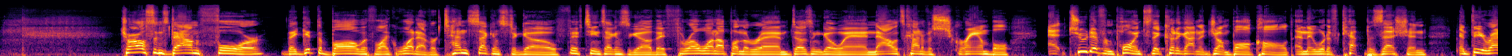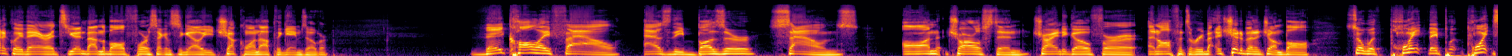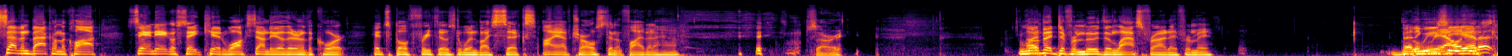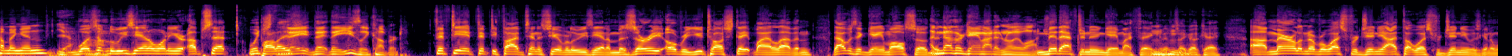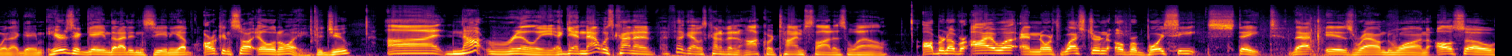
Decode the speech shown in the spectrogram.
Charleston's down four. They get the ball with like whatever, 10 seconds to go, 15 seconds to go. They throw one up on the rim, doesn't go in. Now it's kind of a scramble. At two different points, they could have gotten a jump ball called and they would have kept possession. And theoretically, there, it's you inbound the ball four seconds to go, you chuck one up, the game's over. They call a foul as the buzzer sounds on Charleston trying to go for an offensive rebound. It should have been a jump ball. So with point, they put point seven back on the clock. San Diego State kid walks down to the other end of the court, hits both free throws to win by six. I have Charleston at five and a half. Sorry. A little bit different mood than last Friday for me. Betting Louisiana coming in. Yeah, Wasn't uh-huh. Louisiana one of your upset which parlays? they, they they easily covered. 58-55 Tennessee over Louisiana. Missouri over Utah State by 11. That was a game also. That, Another game I didn't really watch. mid-afternoon game, I think. And it was like, okay. Uh, Maryland over West Virginia. I thought West Virginia was going to win that game. Here's a game that I didn't see any of. Arkansas, Illinois. Did you? Uh, not really. Again, that was kind of. I feel like that was kind of in an awkward time slot as well. Auburn over Iowa and Northwestern over Boise State. That is round one. Also,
